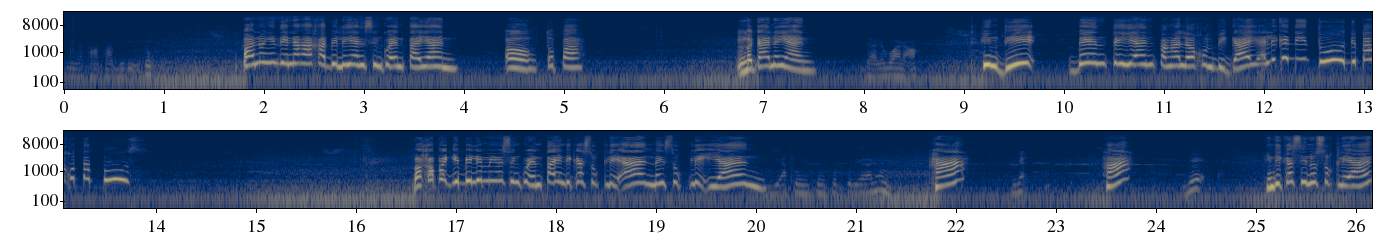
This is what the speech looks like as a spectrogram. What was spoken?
Hindi nakakabili ito. Paano hindi nakakabili yan? 50 yan. Oh, to pa. Magkano yan? Dalawa na. Hindi. 20 yan. Pangalo kong bigay. Alika dito. Di pa ako tapos. Baka pag ibili mo yung 50, hindi ka suklian. May sukli yan. Hindi ako yung susukulian nun. Ha? Hindi. Ha? Hindi. Ka sinusuklian?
